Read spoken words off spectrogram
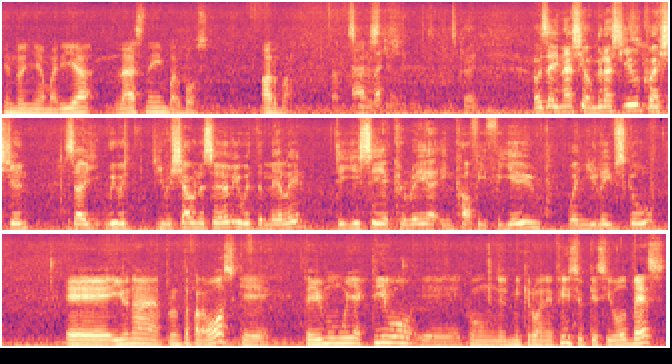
and Doña María last name Barbosa. Arba. That's great. Jose Ignacio, I'm going to ask you a question. So we were you were showing us earlier with the milling. Do you see a career in coffee for you when you leave school? Eh, y una pregunta para vos, que te vimos muy activo eh, con el microbeneficio, que si vos ves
